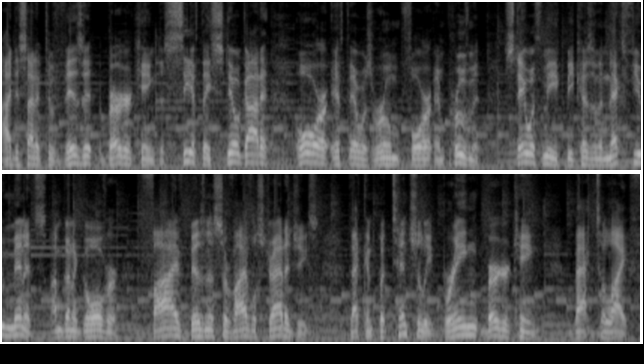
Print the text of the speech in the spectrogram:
I decided to visit Burger King to see if they still got it or if there was room for improvement. Stay with me because in the next few minutes, I'm going to go over five business survival strategies that can potentially bring Burger King back to life.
